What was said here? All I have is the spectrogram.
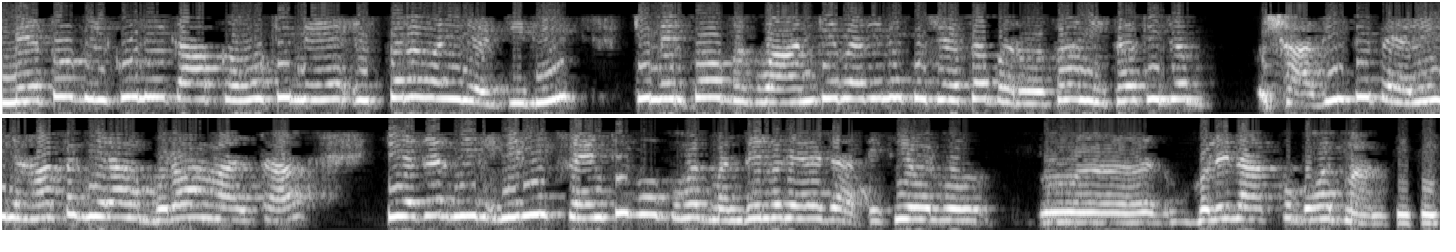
मैं तो बिल्कुल एक आप कहूँ कि मैं इस तरह वाली लड़की थी कि मेरे को भगवान के बारे में कुछ ऐसा भरोसा नहीं था कि जब शादी से पहले यहाँ तक मेरा बुरा हाल था कि अगर मेरी मेरी एक फ्रेंड थी, वो बहुत मंदिर वगैरह जाती थी और वो भोलेनाथ को बहुत मानती थी।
